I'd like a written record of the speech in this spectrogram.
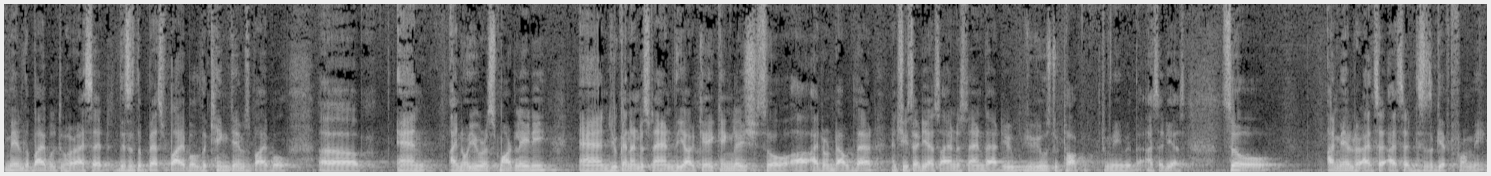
mailed the Bible to her. I said, This is the best Bible, the King James Bible. Uh, and I know you're a smart lady and you can understand the archaic English, so uh, I don't doubt that. And she said, Yes, I understand that. You, you used to talk to me with that. I said, Yes. So I mailed her. I said, I said, This is a gift from me.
